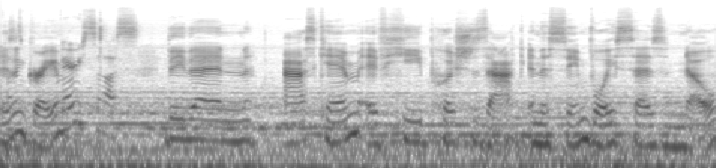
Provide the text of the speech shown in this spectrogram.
isn't great. Very sus. They then ask him if he pushed Zach, and the same voice says no.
